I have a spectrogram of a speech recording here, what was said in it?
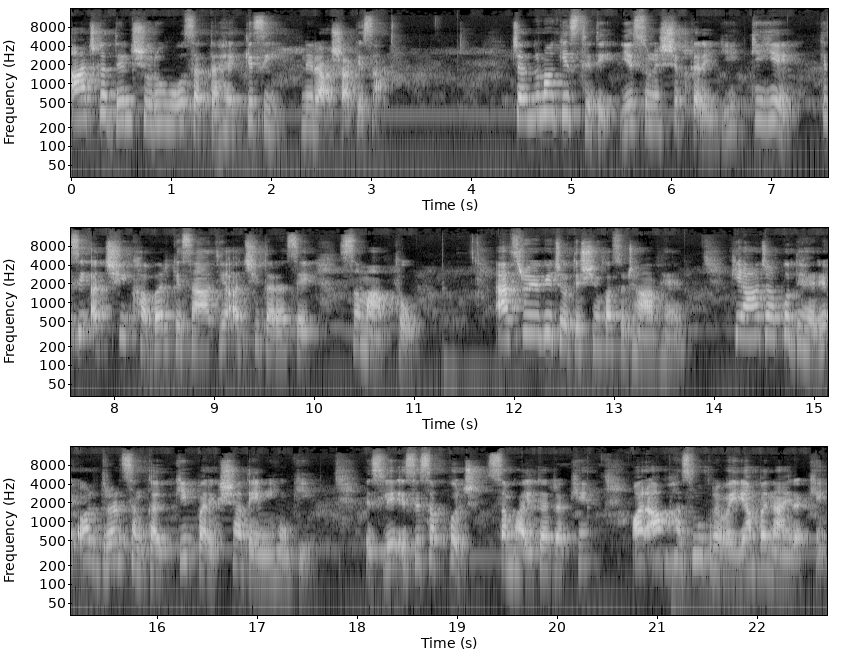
आज का दिन शुरू हो सकता है किसी निराशा के साथ। चंद्रमा की स्थिति ये सुनिश्चित करेगी कि ये किसी अच्छी खबर के साथ या अच्छी तरह से समाप्त हो। एस्ट्रोयोगी ज्योतिषियों का सुझाव है कि आज आपको धैर्य और दृढ़ संकल्प की परीक्षा देनी होगी। इसलिए इसे सब कुछ संभाल कर रखें और आप हंसमुख रवैया बनाए रखें।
